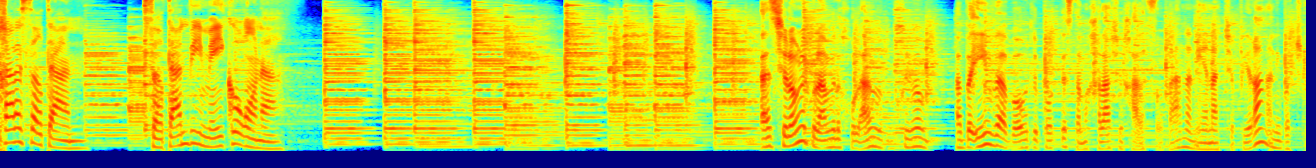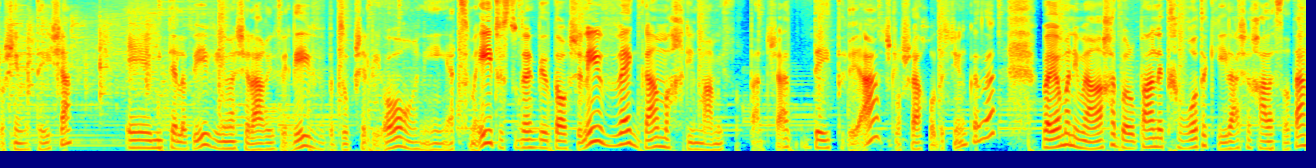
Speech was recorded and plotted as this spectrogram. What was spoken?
חלה סרטן, סרטן בימי קורונה. אז שלום לכולם ולכולם, וברוכים הבאים והבאות לפודקאסט המחלה של חלה סרטן, אני ענת שפירא, אני בת 39, אה, מתל אביב, אימא של ארי ולי ובת זוג של ליאור, אני עצמאית וסטודנטית לתואר שני וגם מחלימה מסרטן שאת די טריה, שלושה חודשים כזה, והיום אני מארחת באולפן את חברות הקהילה של חלה סרטן,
